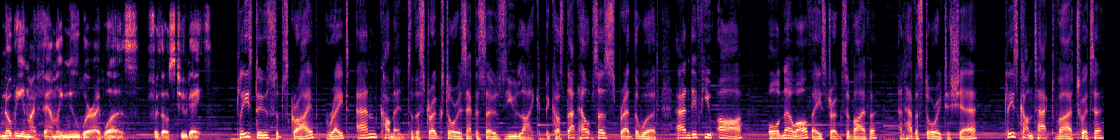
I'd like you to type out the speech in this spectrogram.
nobody in my family knew where I was for those two days. Please do subscribe, rate, and comment to the Stroke Stories episodes you like because that helps us spread the word. And if you are or know of a stroke survivor and have a story to share, please contact via Twitter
